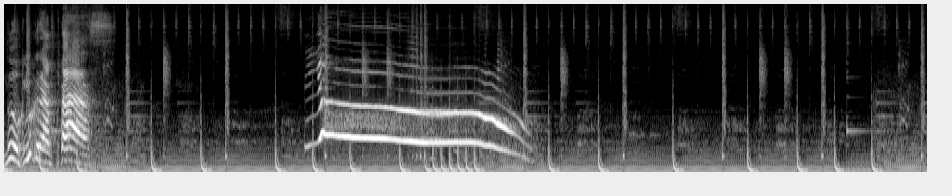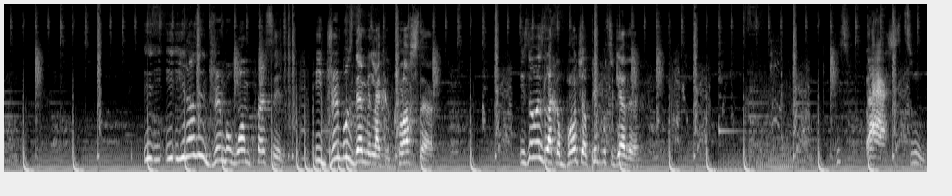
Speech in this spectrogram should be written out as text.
Look, look at that pass. Dribble one person. He dribbles them in like a cluster. It's always like a bunch of people together. He's fast too.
